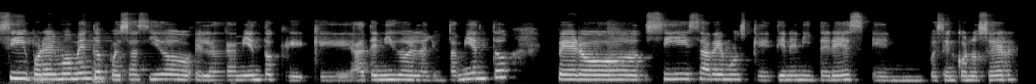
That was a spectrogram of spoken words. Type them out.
Sí, por el momento pues ha sido el acercamiento que, ha tenido el ayuntamiento, pero sí sabemos que tienen interés en, pues, en conocer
